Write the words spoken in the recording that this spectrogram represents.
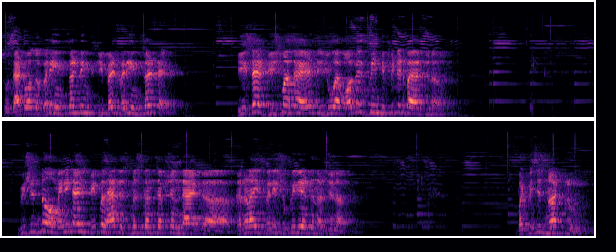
So that was a very insulting, he felt very insulted. He said, Bhishma said, You have always been defeated by Arjuna. We should know many times people have this misconception that uh, Karna is very superior than Arjuna. But which is not true.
